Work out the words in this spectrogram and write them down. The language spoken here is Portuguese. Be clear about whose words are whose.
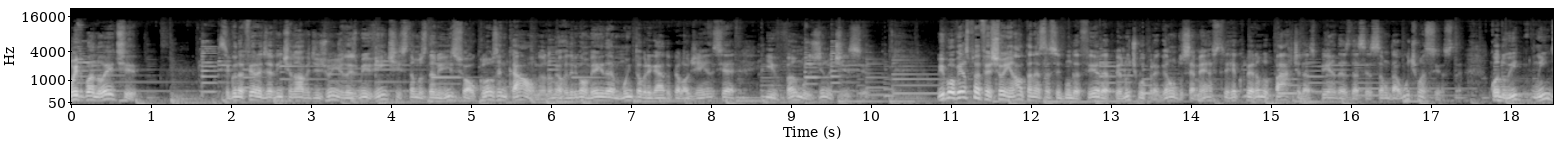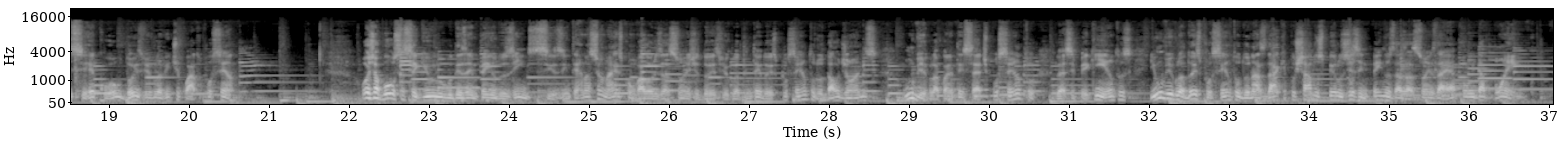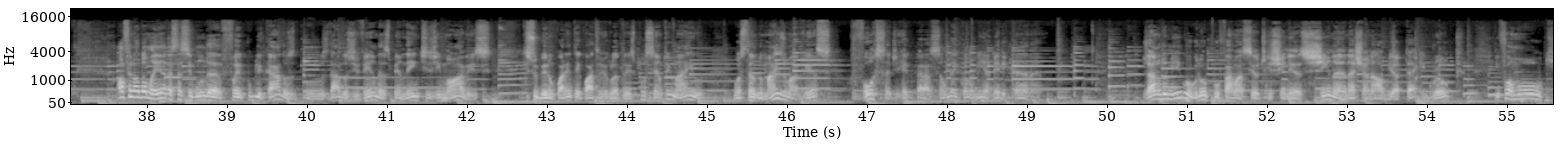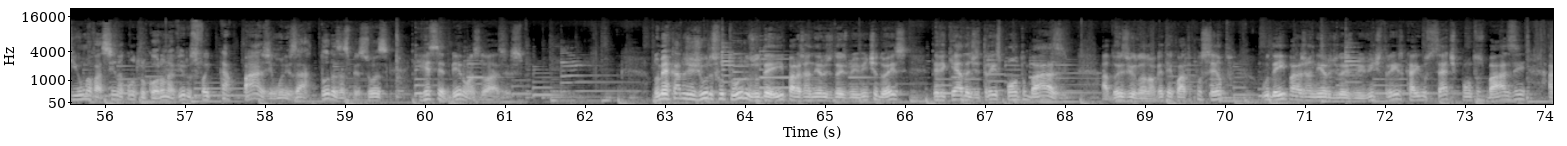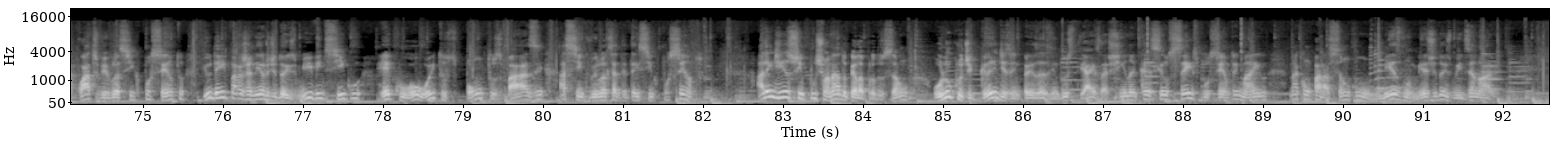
Speaker 1: Muito boa noite. Segunda-feira, dia 29 de junho de 2020, estamos dando início ao Close and Call. Meu nome é Rodrigo Almeida, muito obrigado pela audiência e vamos de notícia. O Ibovespa fechou em alta nesta segunda-feira, penúltimo pregão do semestre, recuperando parte das perdas da sessão da última sexta, quando o índice recuou 2,24%. Hoje a bolsa seguiu o desempenho dos índices internacionais com valorizações de 2,32% do Dow Jones, 1,47% do S&P 500 e 1,2% do Nasdaq, puxados pelos desempenhos das ações da Apple e da Boeing. Ao final da manhã desta segunda foi publicados os dados de vendas pendentes de imóveis, que subiram 44,3% em maio, mostrando mais uma vez força de recuperação da economia americana. Já no domingo, o grupo farmacêutico chinês China National Biotech Group informou que uma vacina contra o coronavírus foi capaz de imunizar todas as pessoas que receberam as doses. No mercado de juros futuros, o DI para janeiro de 2022 teve queda de 3 pontos base, a 2,94%, o DI para janeiro de 2023 caiu 7 pontos base a 4,5% e o DI para janeiro de 2025 recuou 8 pontos base a 5,75%. Além disso, impulsionado pela produção, o lucro de grandes empresas industriais da China cresceu 6% em maio na comparação com o mesmo mês de 2019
